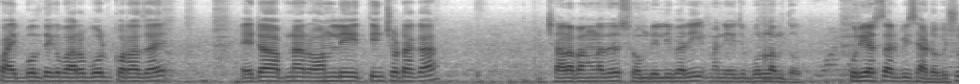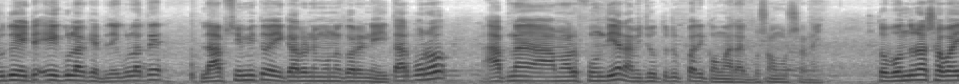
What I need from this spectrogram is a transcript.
ফাইভ বোল্ট থেকে বারো বোল্ট করা যায়। এটা আপনার অনলি তিনশো টাকা। সারা বাংলাদেশ হোম ডেলিভারি মানে এই যে বললাম তো কুরিয়ার সার্ভিস অ্যাড হবে। শুধু এইটা, এইগুলার ক্ষেত্রে, এগুলাতে লাভ সীমিত, এই কারণে মনে করে নেই। তারপরও আপনার, আমার ফোন দিয়ে আমি যতটুকু পারি কমায় রাখব, সমস্যা নেই। তো বন্ধুরা, সবাই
